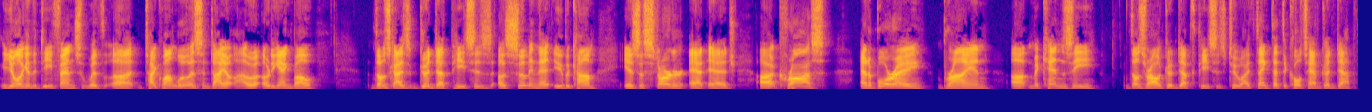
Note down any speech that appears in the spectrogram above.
you look at the defense with uh, Tyquan Lewis and Dayo Odeyingbo. Those guys, good depth pieces, assuming that Ebukam is a starter at edge. Uh, Cross, Adebawore, Brian, uh, McKenzie, those are all good depth pieces too. I think that the Colts have good depth,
